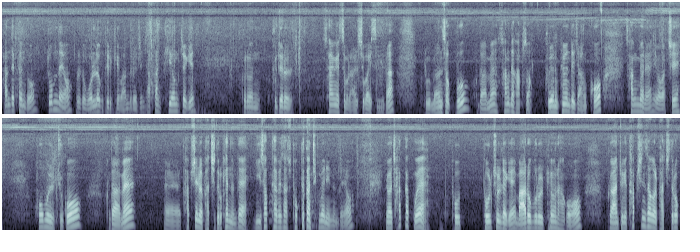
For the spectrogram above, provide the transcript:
반대편도 좁네요. 그래서 원래부터 이렇게 만들어진 약간 기형적인 그런 부재를 사용했음을 알 수가 있습니다. 그리고 면석부, 그 다음에 상대 갑석, 부여는 표현되지 않고 상면에 이와 같이 홈을 주고 그 다음에 탑신을 받치도록 했는데 이 석탑에서 아주 독특한 측면이 있는데요. 이와 도, 돌출되게 마루부를 표현하고 그 안쪽에 탑신석을 받치도록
